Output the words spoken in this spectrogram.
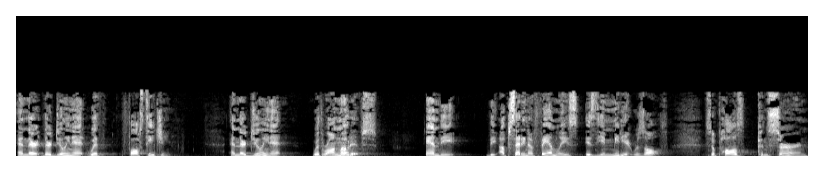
And they're, they're doing it with false teaching. And they're doing it with wrong motives. And the, the upsetting of families is the immediate result. So Paul's concern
